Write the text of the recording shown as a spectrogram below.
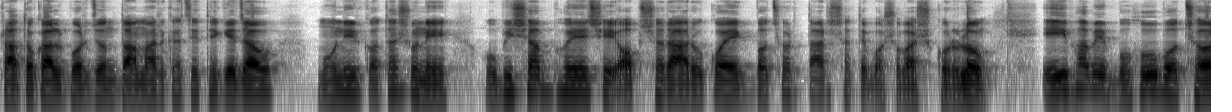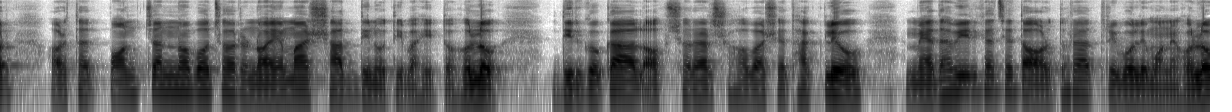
প্রাতকাল পর্যন্ত আমার কাছে থেকে যাও। মনির কথা শুনে অভিশাপ হয়ে সেই অপ্সরা আরও কয়েক বছর তার সাথে বসবাস করল। এইভাবে বহু বছর, অর্থাৎ পঞ্চান্ন বছর নয় মাস সাত দিন অতিবাহিত হলো। দীর্ঘকাল অপ্সরার সহবাসে থাকলেও মেধাবীর কাছে তা অর্ধরাত্রি বলে মনে হলো।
